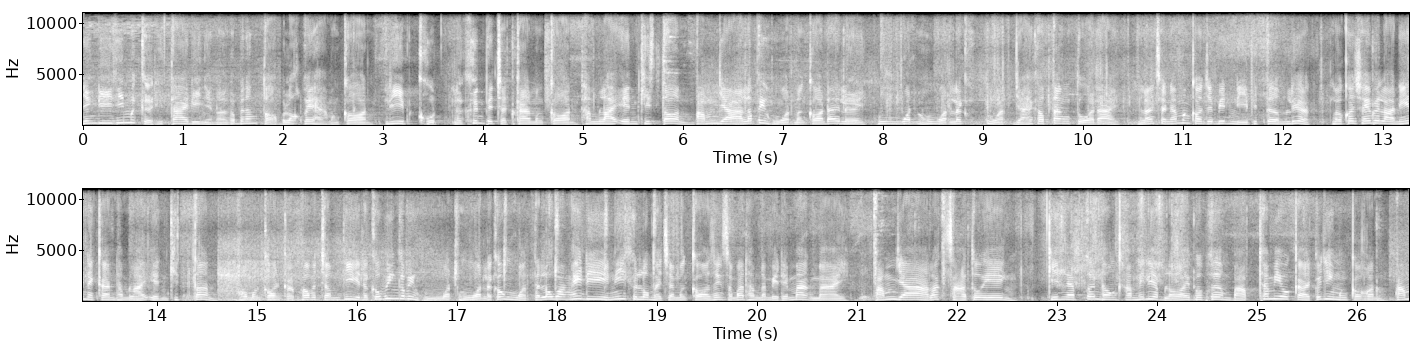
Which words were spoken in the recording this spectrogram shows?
ยังดีที่มาเกิดที่ใต้ดินอย่างน้อยก็ไม่ต้องต่อบล็อกไปหามังกร รีบขุดแล้วขึ้นไปจัดการมังกรทำลายเอ็นคริสตัลปั๊มยาแล้วไปหวดมังกรได้เลยหวดหวดแล้วก็หวดย่าให้เขาตั้งตัวได้ หลังจากนั้นมังกรจะบินหนีไปเติมเลือดเราก็ใช้เวลานี้ในการทำลายเอ็นคริสตัลพอมังกรกลับเข้าประจำที่แล้วก็วิ่งเข้าไปหวดหวดแล้วก็หวดแต่ระวังให้ดีนี่คือลมหายใจมังกรซึ่งสามารถทำดาเมจได้มากมายปั๊มยารักษาตัวเอง กินแอปเปิลทองคำให้เรียบร้อยเพื่อเพิ่มบัฟถ้ามีโอกาสก็ยิงมังกรปั๊ม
